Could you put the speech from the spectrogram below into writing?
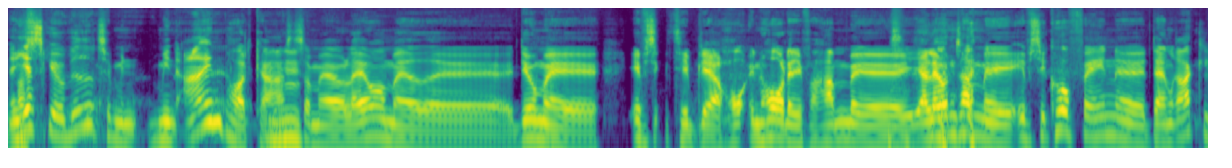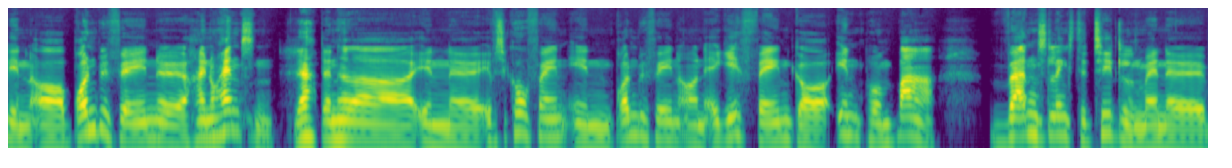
Ja, jeg skal jo videre til min, min egen podcast, mm. som jeg jo laver med... Øh, det er jo med... FC, det bliver hår, en hård dag for ham. Øh, jeg laver den sammen med FCK-fan øh, Dan Raklin og Brøndby-fan øh, Heino Hansen. Ja. Den hedder en øh, FCK-fan, en Brøndby-fan og en AGF-fan går ind på en bar. Verdens længste titel, men øh,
